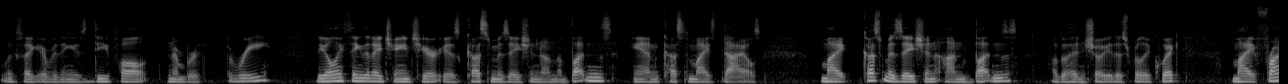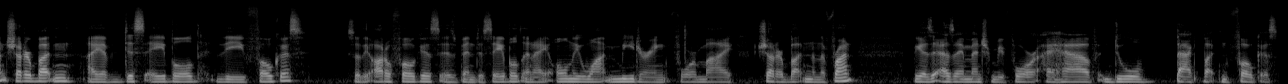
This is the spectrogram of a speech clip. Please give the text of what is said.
looks like everything is default. Number three, the only thing that I changed here is customization on the buttons and customized dials. My customization on buttons, I'll go ahead and show you this really quick. My front shutter button, I have disabled the focus. So the autofocus has been disabled and I only want metering for my shutter button in the front because as I mentioned before, I have dual back button focus.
